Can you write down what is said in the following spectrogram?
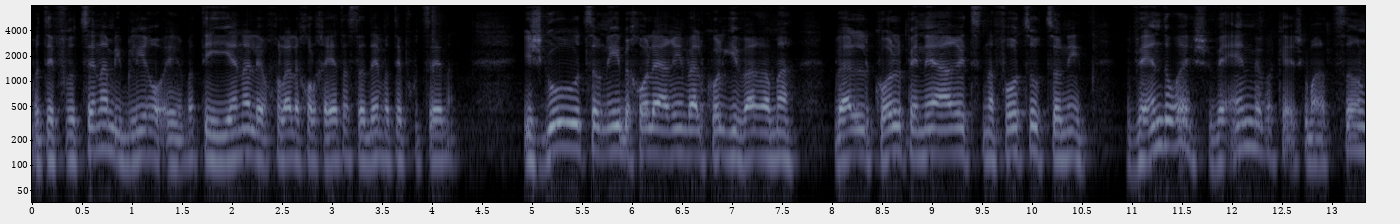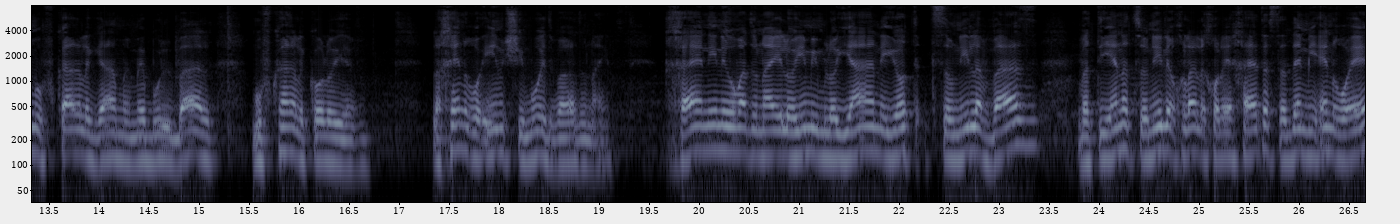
ותפוצנה מבלי רועה, ותהיינה לאוכלה לכל חיית השדה ותפוצנה. ישגו צוני בכל הערים ועל כל גבעה רמה, ועל כל פני הארץ נפוצו צוני. ואין דורש, ואין מבקש. כלומר, הצאן מופקר לגמרי, מבולבל, מופקר לכל אויב. לכן רואים שימו את דבר אדוני. חי אני נאום אדוני אלוהים, אם לא יען היות צוני לבז, ותהיינה צוני לאוכלה לכל חיית השדה מאין רועה,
